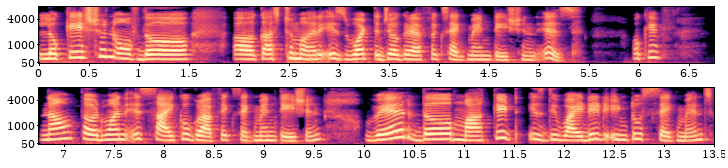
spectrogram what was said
location of the uh, customer is what geographic segmentation is. Okay. Now third one is psychographic segmentation, where the market is divided into segments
